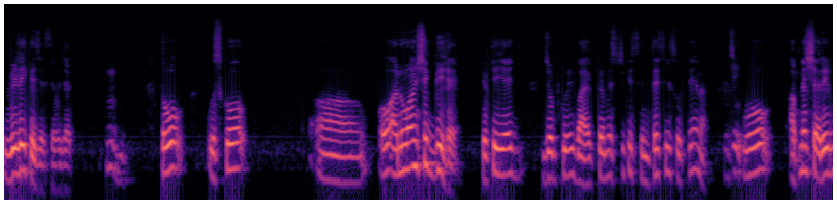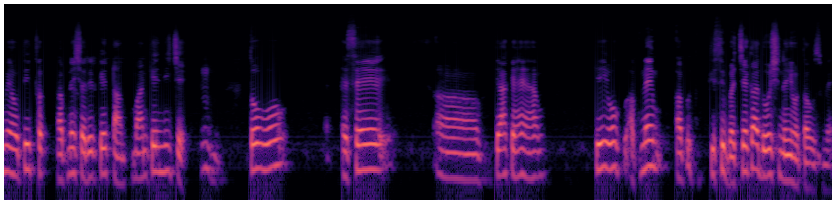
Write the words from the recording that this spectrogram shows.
विली के जैसे हो जाती हम्म। तो उसको आ, वो अनुवांशिक भी है क्योंकि ये जब कोई बायोकेमिस्ट्री की सिंथेसिस होती है ना वो अपने शरीर में होती अपने शरीर के तापमान के नीचे हम्म। तो वो ऐसे आ, क्या कहें हम कि वो अपने अब किसी बच्चे का दोष नहीं होता उसमें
